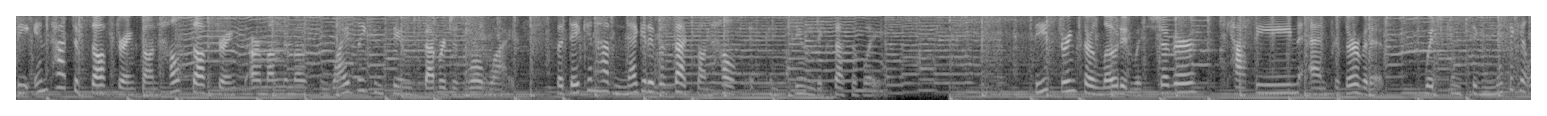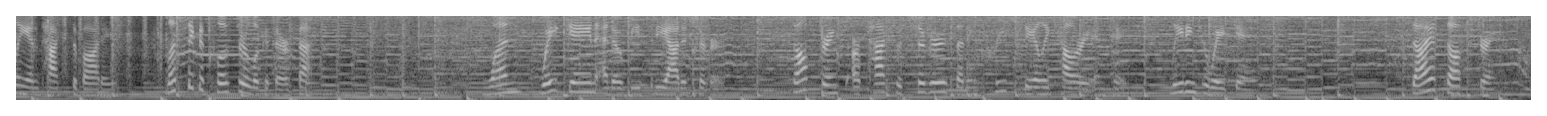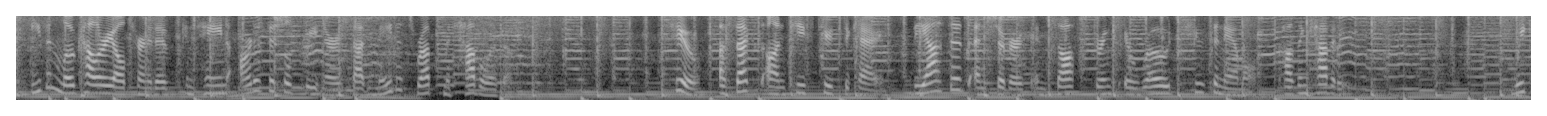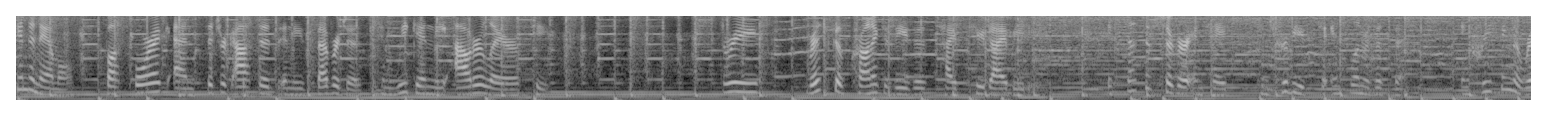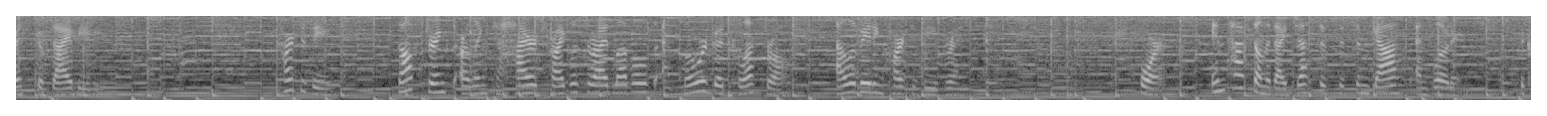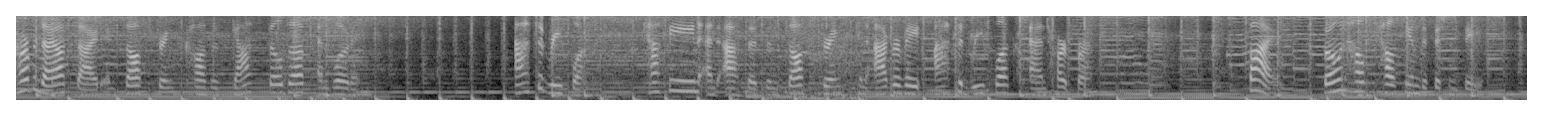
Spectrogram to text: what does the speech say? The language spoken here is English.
The impact of soft drinks on health soft drinks are among the most widely consumed beverages worldwide, but they can have negative effects on health if consumed excessively. These drinks are loaded with sugar, caffeine, and preservatives, which can significantly impact the body. Let's take a closer look at their effects. 1. Weight gain and obesity added sugars. Soft drinks are packed with sugars that increase daily calorie intake, leading to weight gain. Diet soft drinks. Even low-calorie alternatives contain artificial sweeteners that may disrupt metabolism. 2. Effects on teeth-tooth decay. The acids and sugars in soft drinks erode tooth enamel, causing cavities. Weakened enamel. Phosphoric and citric acids in these beverages can weaken the outer layer of teeth. 3. Risk of chronic diseases type 2 diabetes. Sugar intake contributes to insulin resistance, increasing the risk of diabetes. Heart disease. Soft drinks are linked to higher triglyceride levels and lower good cholesterol, elevating heart disease risk. 4. Impact on the digestive system gas and bloating. The carbon dioxide in soft drinks causes gas buildup and bloating. Acid reflux. Caffeine and acids in soft drinks can aggravate acid reflux and heartburn. 5. Bone health calcium deficiency.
